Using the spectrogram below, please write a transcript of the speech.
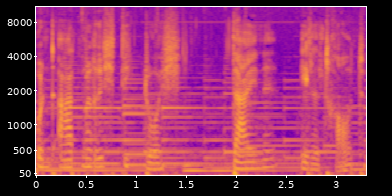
und atme richtig durch. Deine Edeltraut.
